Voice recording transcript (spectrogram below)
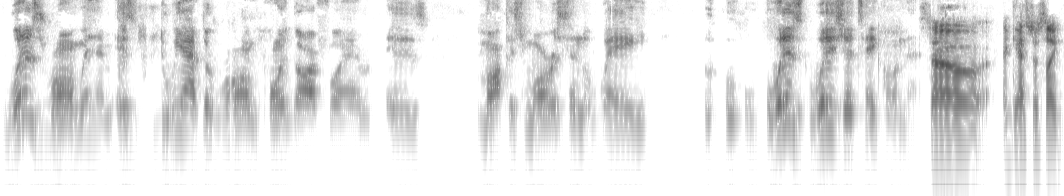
what is wrong with him. Is do we have the wrong point guard for him? Is Marcus Morris in the way? What is what is your take on that? So I guess just like,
